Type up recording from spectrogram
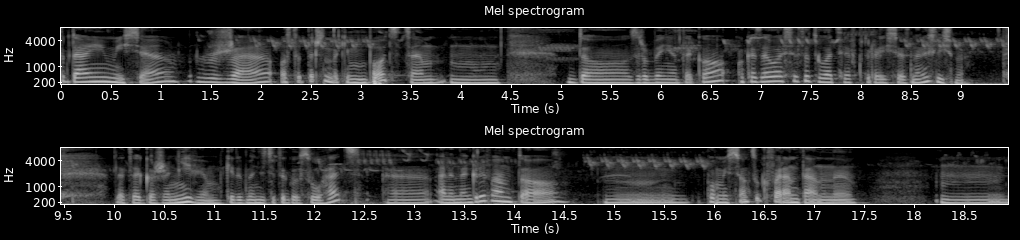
wydaje mi się, że ostatecznym takim bodźcem yy, do zrobienia tego okazała się sytuacja, w której się znaleźliśmy. Dlatego, że nie wiem, kiedy będziecie tego słuchać, yy, ale nagrywam to Mm, po miesiącu kwarantanny mm,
